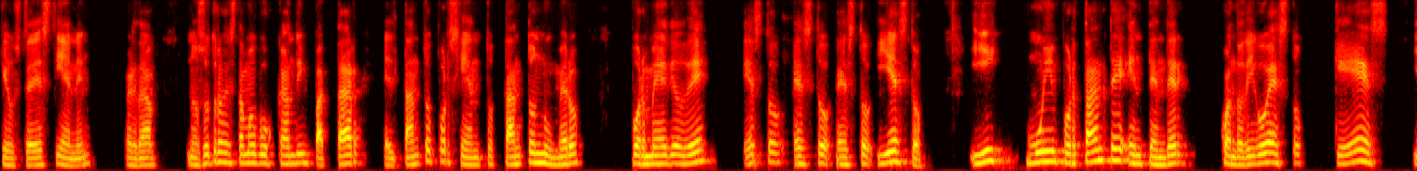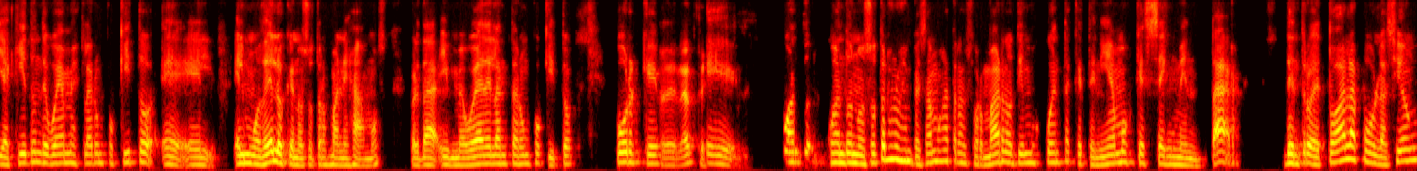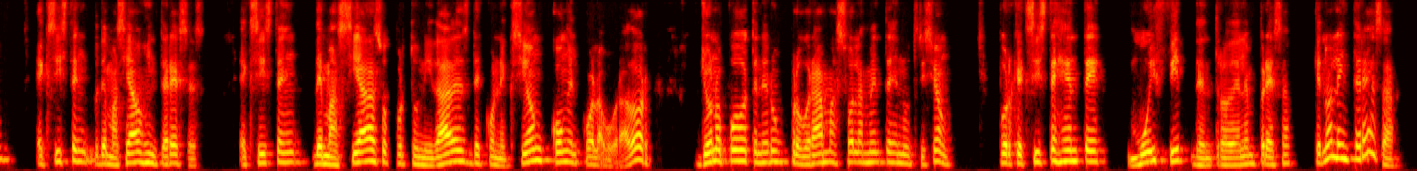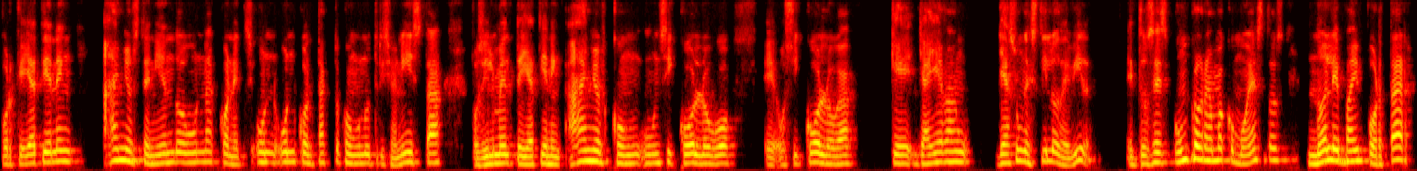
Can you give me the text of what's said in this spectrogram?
que ustedes tienen, ¿verdad? Nosotros estamos buscando impactar el tanto por ciento, tanto número, por medio de esto, esto, esto y esto. Y muy importante entender cuando digo esto, qué es. Y aquí es donde voy a mezclar un poquito eh, el, el, modelo que nosotros manejamos, ¿verdad? Y me voy a adelantar un poquito porque eh, cuando, cuando nosotros nos empezamos a transformar, nos dimos cuenta que teníamos que segmentar. Dentro de toda la población existen demasiados intereses, existen demasiadas oportunidades de conexión con el colaborador. Yo no puedo tener un programa solamente de nutrición, porque existe gente muy fit dentro de la empresa que no le interesa, porque ya tienen años teniendo una conexión, un, contacto con un nutricionista, posiblemente ya tienen años con un psicólogo eh, o psicóloga que ya llevan, ya es un estilo de vida. Entonces, un programa como estos no les va a importar.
